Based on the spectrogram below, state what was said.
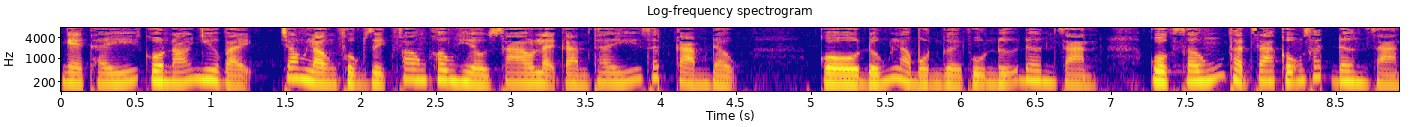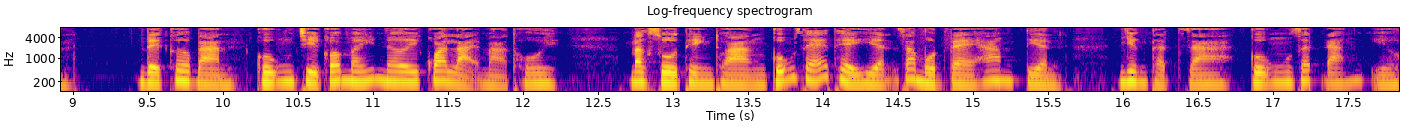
Nghe thấy cô nói như vậy, trong lòng Phục Dịch Phong không hiểu sao lại cảm thấy rất cảm động. Cô đúng là một người phụ nữ đơn giản. Cuộc sống thật ra cũng rất đơn giản. Về cơ bản cũng chỉ có mấy nơi qua lại mà thôi. Mặc dù thỉnh thoảng cũng sẽ thể hiện ra một vẻ ham tiền, nhưng thật ra cũng rất đáng yêu.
